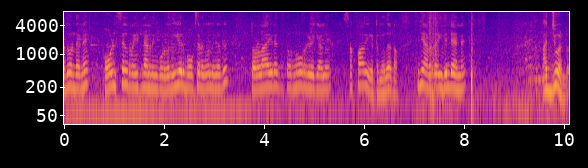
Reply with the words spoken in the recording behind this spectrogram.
അതുകൊണ്ട് തന്നെ ഹോൾസെയിൽ റേറ്റിലാണ് നിങ്ങൾക്ക് കൊടുക്കുന്നത്. ഈ ഒരു ബോക്സ് എടുക്കുമ്പോൾ നിങ്ങൾക്ക് തൊള്ളായിരത്തി തൊണ്ണൂറ് രൂപയ്ക്കാണ് സഫാവി കിട്ടുന്നത് കേട്ടോ. ഇനി അടുത്ത ഇതിന്റെ തന്നെ അജു ഉണ്ട്.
